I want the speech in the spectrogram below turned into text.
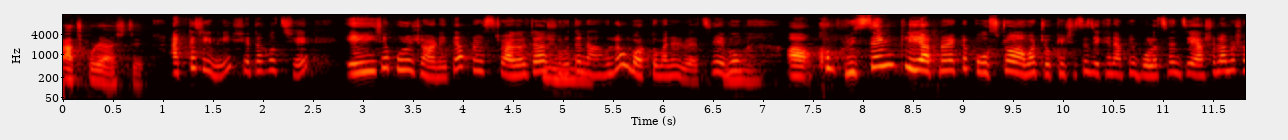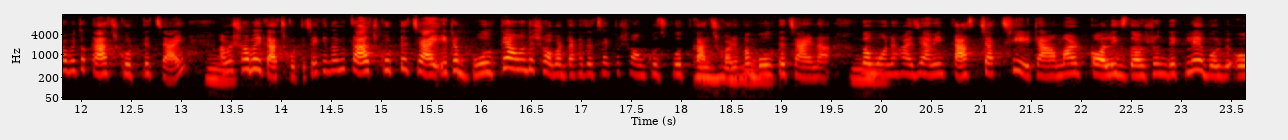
কাজ করে আসছে। একটা জিনিস সেটা হচ্ছে এই যে পুরো জার্নিতে আপনার স্ট্রাগলটা শুরুতে না হলেও বর্তমানে রয়েছে এবং খুব রিসেন্টলি আপনার একটা পোস্টও আমার চোখে এসেছে যেখানে আপনি বলেছেন যে আসলে আমরা সবাই তো কাজ করতে চাই আমরা সবাই কাজ করতে চাই কিন্তু আমি কাজ করতে চাই এটা বলতে আমাদের সবার দেখা যাচ্ছে একটা সংকোচবোধ কাজ করে বা বলতে চায় না বা মনে হয় যে আমি কাজ চাচ্ছি এটা আমার কলিগস দশজন দেখলে বলবে ও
